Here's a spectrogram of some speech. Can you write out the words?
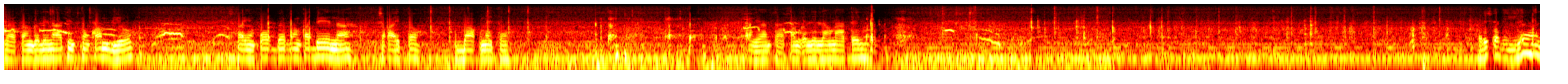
Tatanggalin natin tong cambio. Tsaka yung cover ng kadena. Tsaka ito. Back na ito. Ayan tatanggalin lang natin. Alis ka diyan.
